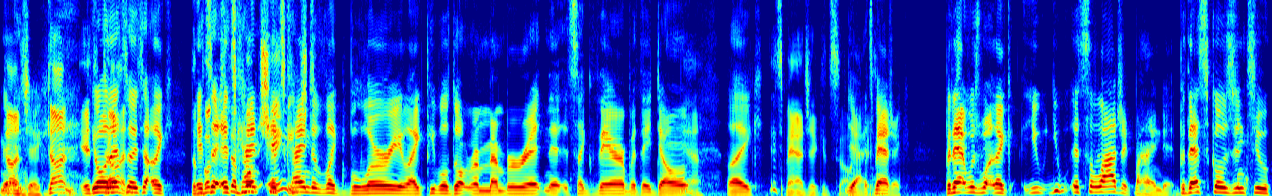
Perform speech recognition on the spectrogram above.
Done. Magic. Done. It's Yo, done. that's it's like. The it's book- it's the book kind it's kind of like blurry. Like people don't remember it, and it's like there, but they don't. Yeah. Like It's magic. It's all yeah, it's magic. But that was what like you you. It's the logic behind it. But that goes into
